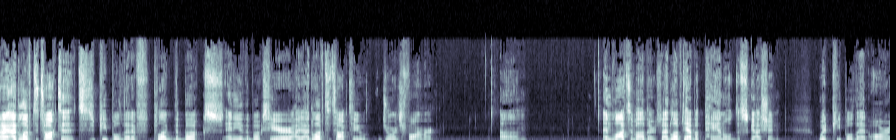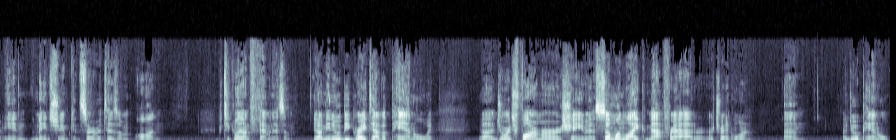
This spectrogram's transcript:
And I, would love to talk to, to, people that have plugged the books, any of the books here. I, would love to talk to George Farmer um, and lots of others. I'd love to have a panel discussion with people that are in mainstream conservatism on, particularly on feminism. Yeah, I mean, it would be great to have a panel with uh, George Farmer or Seamus, someone like Matt Fradd or, or Trent Horn, um, and do a panel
